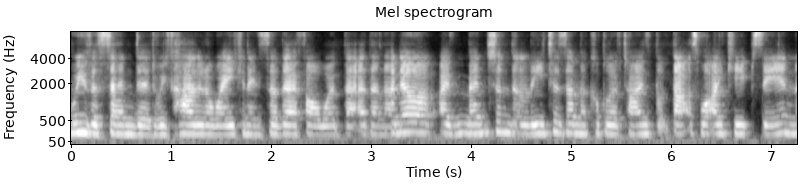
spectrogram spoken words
we've ascended, we've had an awakening, so therefore we're better than. I know I've mentioned elitism a couple of times, but that's what I keep seeing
